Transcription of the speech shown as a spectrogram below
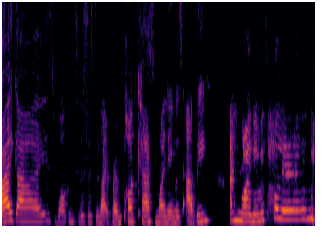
Hi guys, welcome to the Sister Like Friend podcast. My name is Abby. And my name is Helen.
